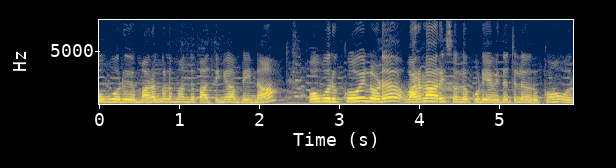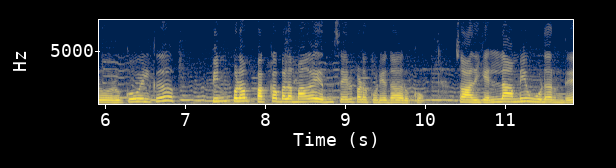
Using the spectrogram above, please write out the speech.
ஒவ்வொரு மரங்களும் வந்து பார்த்திங்க அப்படின்னா ஒவ்வொரு கோயிலோட வரலாறை சொல்லக்கூடிய விதத்தில் இருக்கும். ஒரு ஒரு கோவிலுக்கு பின்புலம் பக்கபலமாக இருந்து செயல்படக்கூடியதாக இருக்கும். ஸோ அது எல்லாமே உணர்ந்து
